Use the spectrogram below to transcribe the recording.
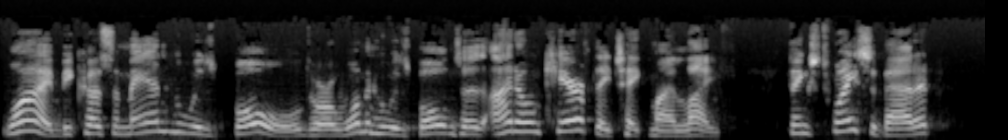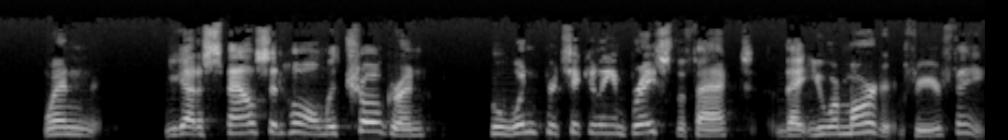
Why? Because a man who is bold or a woman who is bold and says, I don't care if they take my life, thinks twice about it when you got a spouse at home with children who wouldn't particularly embrace the fact that you were martyred for your faith.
